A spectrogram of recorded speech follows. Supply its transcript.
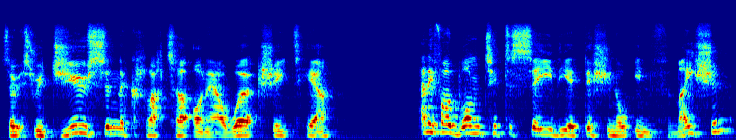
So it's reducing the clutter on our worksheet here. And if I wanted to see the additional information,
